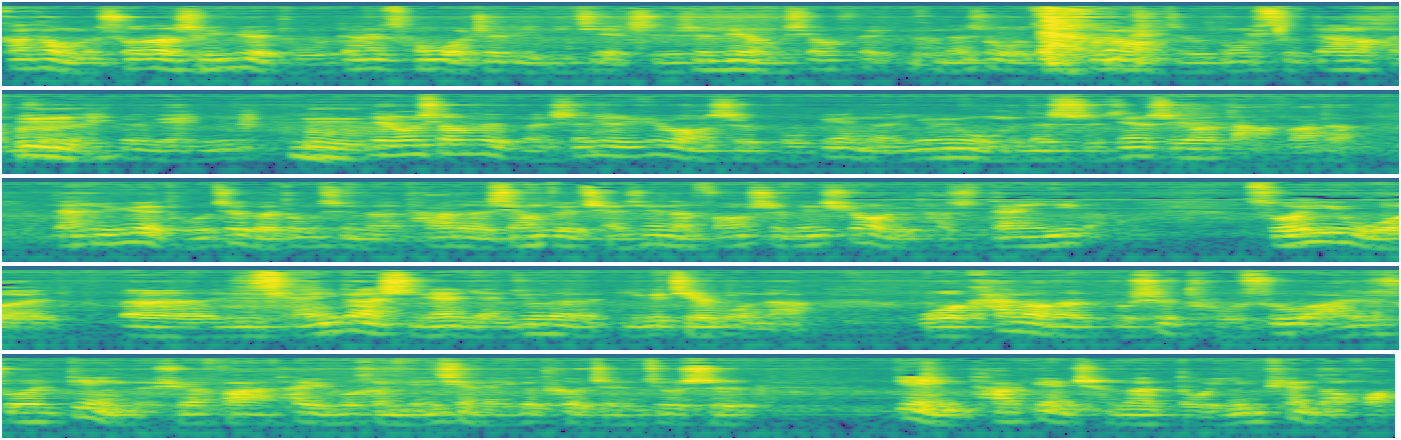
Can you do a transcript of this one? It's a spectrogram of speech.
刚才我们说到是阅读，但是从我这里理解其实是内容消费，可能是我在互联网这个公司待了很久的一个原因。嗯内容消费本身的欲望是不变的，因为我们的时间是要打发的，但是阅读这个东西呢，它的相对呈现的方式跟效率它是单一的，所以我呃以前一段时间研究的一个结果呢，我看到的不是图书，而是说电影的宣发，它有个很明显的一个特征，就是电影它变成了抖音片段化。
